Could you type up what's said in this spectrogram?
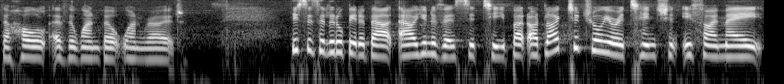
the whole of the One Belt One Road. This is a little bit about our university, but I'd like to draw your attention, if I may,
